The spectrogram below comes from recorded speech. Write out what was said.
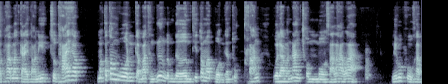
สภาพร่างกายตอนนี้สุดท้ายครับ มันก็ต้องวนกลับมาถึงเรื่องเดิมๆที่ต้องมาบ่นกันทุกครั้ง เวลามานั่งชมโมซาร่าว่าลิเวอร์พูลครับ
